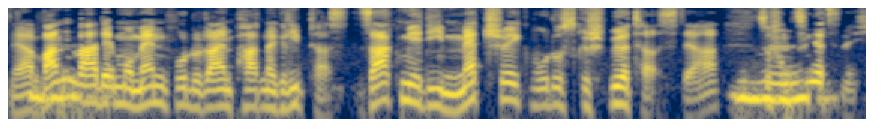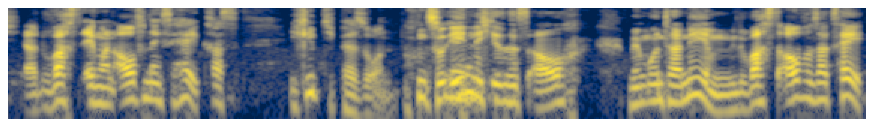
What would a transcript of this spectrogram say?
Ja, mhm. wann war der Moment, wo du deinen Partner geliebt hast? Sag mir die Metric, wo du es gespürt hast. Ja, mhm. so funktioniert's nicht. Ja, du wachst irgendwann auf und denkst, hey, krass, ich liebe die Person. Und so ja. ähnlich ist es auch mit dem Unternehmen. Du wachst auf und sagst, hey,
